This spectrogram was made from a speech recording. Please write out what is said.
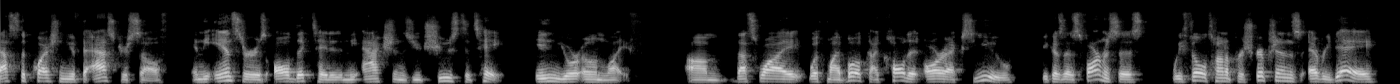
That's the question you have to ask yourself. And the answer is all dictated in the actions you choose to take in your own life. Um, that's why with my book, I called it RxU because as pharmacists, we fill a ton of prescriptions every day,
